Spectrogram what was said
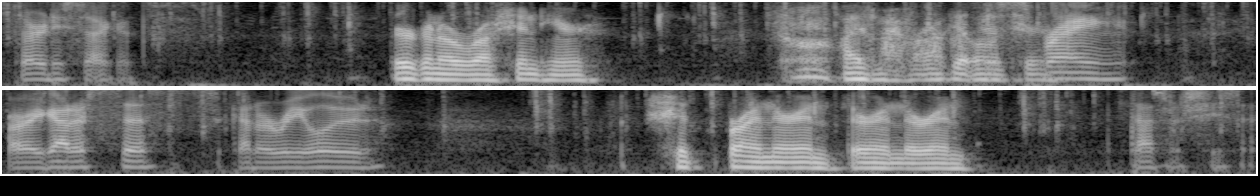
30 seconds. They're gonna rush in here. I have my rocket launcher. spraying. Alright, got assists. Gotta reload. Shit, Brian. They're in. They're in. They're in. That's what she said.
